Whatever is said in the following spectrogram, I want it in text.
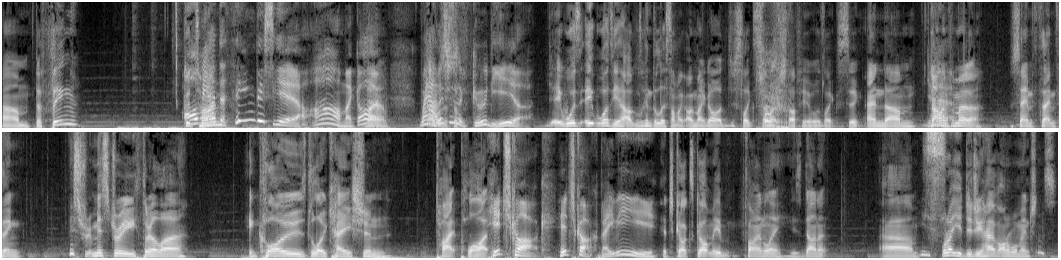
Um, the thing. Good oh, we had the thing this year. Oh my god! Yeah. Wow, this is a good year. It was. It was. Yeah. I was looking at the list. I'm like, oh my god, just like so much stuff here was like sick. And um, Darling for Murder, same same thing. Mystery, mystery thriller, enclosed location, tight plot. Hitchcock, Hitchcock, baby. Hitchcock's got me finally. He's done it. Um, He's- what about you? Did you have honorable mentions?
